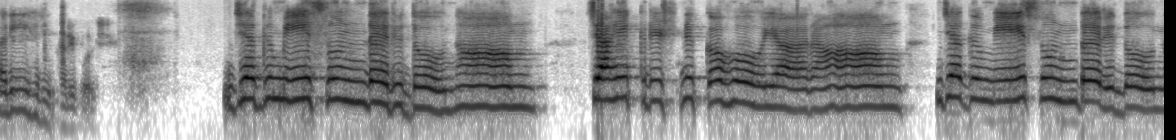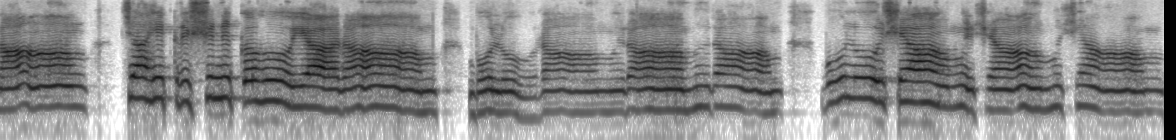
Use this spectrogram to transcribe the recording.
हरी हरी। हरी बोल जी। जग में सुंदर दो नाम चाहे कृष्ण कहो या राम जग में सुंदर दो नाम चाहे कृष्ण कहो या राम बोलो राम राम राम बोलो श्याम श्याम श्याम श्याम।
